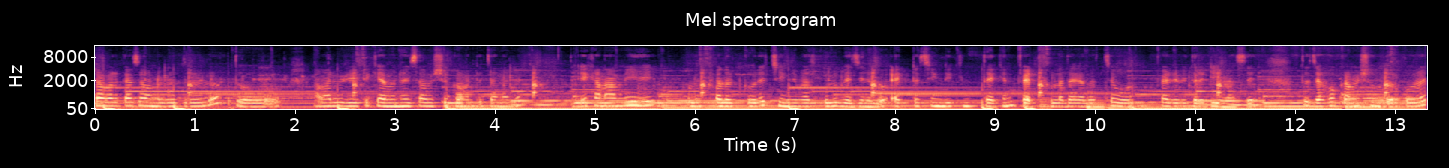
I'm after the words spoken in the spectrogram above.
সবার কাছে অনুরোধ রইল। তো আমার ভিডিওটি কেমন হয়েছে অবশ্যই কমেন্টে জানাবেন। এখানে আমি হলুদ ফালট করে চিংড়ি মাছগুলো বেজে নেব। একটা চিংড়ি কিন্তু দেখেন ফ্যাট ফোলা দেখা যাচ্ছে, ওর ফ্যাটের ভিতরে ডিম আছে। তো যাই হোক, আমি সুন্দর করে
